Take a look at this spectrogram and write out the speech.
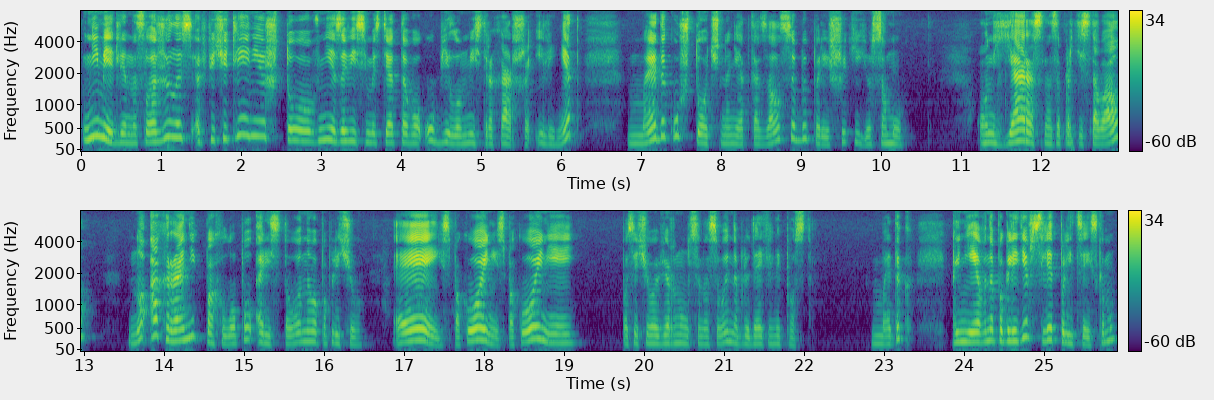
немедленно сложилось впечатление, что вне зависимости от того, убил он мистера Харша или нет, Мэддок уж точно не отказался бы порешить ее саму. Он яростно запротестовал, но охранник похлопал арестованного по плечу. «Эй, спокойней, спокойней!» после чего вернулся на свой наблюдательный пост. Мэддок, гневно поглядев вслед полицейскому,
